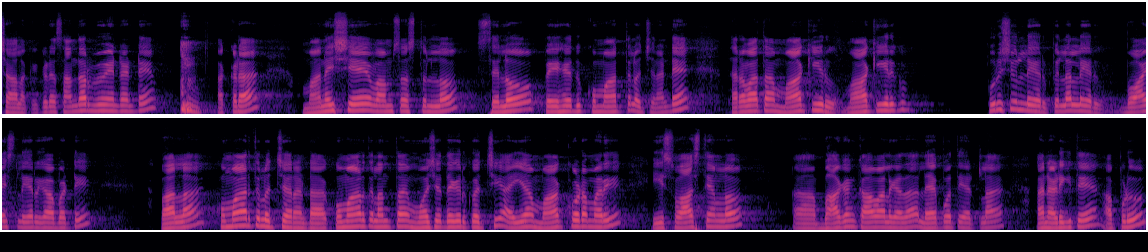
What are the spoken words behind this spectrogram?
చాలక. ఇక్కడ సందర్భం ఏంటంటే అక్కడ మనిషే వంశస్థుల్లో సెలో పేహెదు కుమార్తెలు వచ్చారు. అంటే తర్వాత మాకీరు మాకీరుకు పురుషులు లేరు పిల్లలు లేరు బాయ్స్ లేరు కాబట్టి వాళ్ళ కుమార్తెలు వచ్చారంట. కుమార్తెలంతా మోసే దగ్గరికి వచ్చి అయ్యా మాకు కూడా మరి ఈ స్వాస్థ్యంలో భాగం కావాలి కదా లేకపోతే ఎట్లా? అని అడిగితే అప్పుడు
